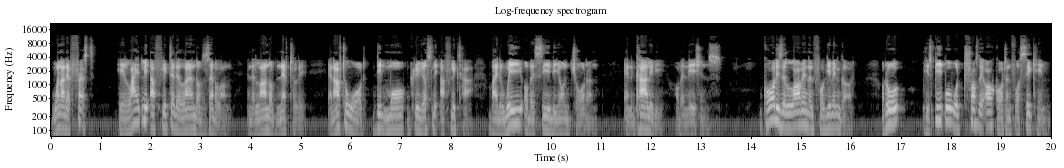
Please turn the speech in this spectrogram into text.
when at the first he lightly afflicted the land of Zebulun and the land of Naphtali, and afterward did more grievously afflict her by the way of the sea beyond Jordan, and Galilee of the nations. God is a loving and forgiving God. Although his people would trust the occult and forsake him,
